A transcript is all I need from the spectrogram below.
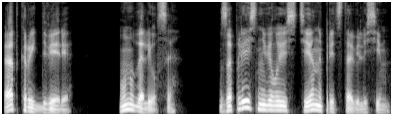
открыть двери. Он удалился. Заплесневелые стены представились им.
